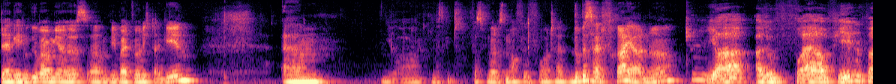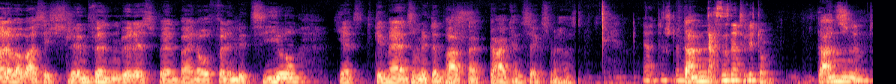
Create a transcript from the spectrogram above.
der gegenüber mir ist, ähm, wie weit würde ich da gehen? Ähm, ja, was gibt's, was würde es noch für Vorteile? Du bist halt freier, ne? Ja, also frei auf jeden Fall, aber was ich schlimm finden würde, ist, wenn bei einer offenen Beziehung jetzt gemeinsam mit dem Partner gar keinen Sex mehr hast. Ja, das stimmt. Dann, Das ist natürlich dumm. dann das stimmt.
